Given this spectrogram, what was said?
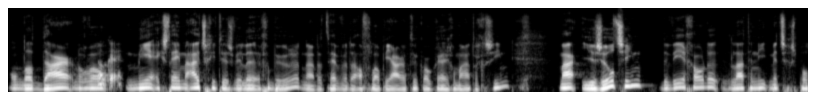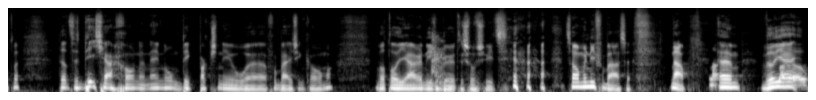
omdat daar nog wel okay. meer extreme uitschieters willen gebeuren. Nou, dat hebben we de afgelopen jaren natuurlijk ook regelmatig gezien. Maar je zult zien, de weergoden laten niet met zich spotten, dat we dit jaar gewoon een enorm dik pak sneeuw uh, voorbij zien komen. Wat al jaren niet gebeurd is of zoiets. Het zou me niet verbazen. Nou, um, wil, jij,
